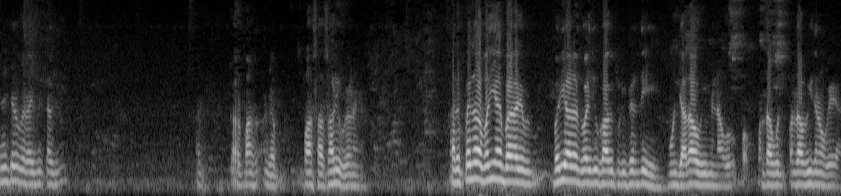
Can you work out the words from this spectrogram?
ਇਹ ਚਲੋ ਮੇਰਾ ਵੀ ਚੱਲਦੀ। ਨੂੰ ਚਾਰ ਪੰਜ ਪੰਜ ਸੱਤ ਸਾਲ ਹੀ ਹੋ ਗਏ ਨੇ ਅਰੇ ਪਹਿਲਾਂ ਤਾਂ ਵਧੀਆ ਵਧੀਆ ਦਵਾਈ ਦੂ ਖਾ ਕੇ ਤੁਰੀ ਫਿਰਦੀ ਸੀ। ਹੁਣ ਜ਼ਿਆਦਾ ਹੋ ਗਈ ਮਹੀਨਾ ਉਹ 15 15 20 ਦਿਨ ਹੋ ਗਏ ਆ।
